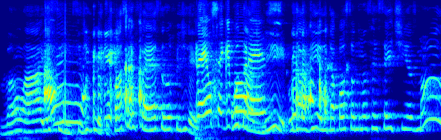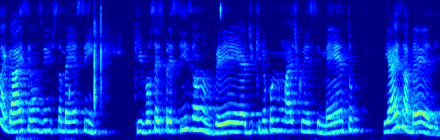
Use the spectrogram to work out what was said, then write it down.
Vão lá e assim, se divirtam. Façam festa no feed deles. Venham seguidores. O Davi, o Davi, ele tá postando umas receitinhas mó legais, tem uns vídeos também assim, que vocês precisam ver, adquirir um pouquinho mais de conhecimento. E a Isabelle,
